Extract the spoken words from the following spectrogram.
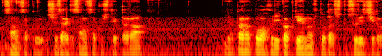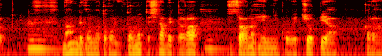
の散策取材で散策してたらやたらとアフリカ系の人たちとすれ違ううん。なんでこんなところにと思って調べたらうん。実はあの辺にこうエチオピアから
